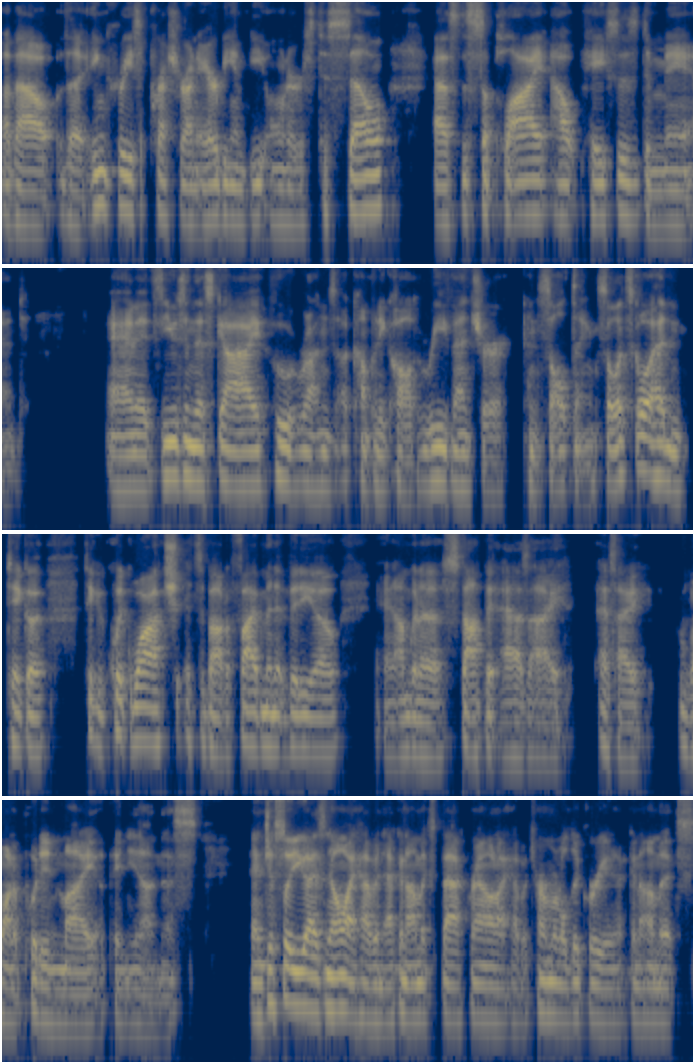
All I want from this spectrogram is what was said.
about the increased pressure on Airbnb owners to sell as the supply outpaces demand. And it's using this guy who runs a company called Reventure Consulting. So let's go ahead and take a take a quick watch. It's about a five minute video, and I'm gonna stop it as I as I want to put in my opinion on this. And just so you guys know, I have an economics background. I have a terminal degree in economics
